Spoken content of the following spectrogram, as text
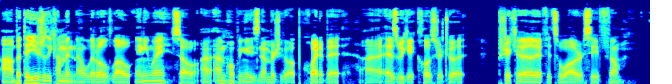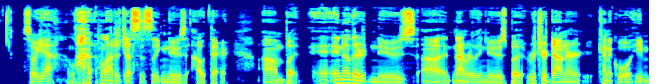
Uh, but they usually come in a little low anyway, so I'm hoping these numbers go up quite a bit uh, as we get closer to it, particularly if it's a well received film. So yeah, a lot, a lot, of Justice League news out there. Um, but in other news, uh, not really news, but Richard Donner, kind of cool. He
